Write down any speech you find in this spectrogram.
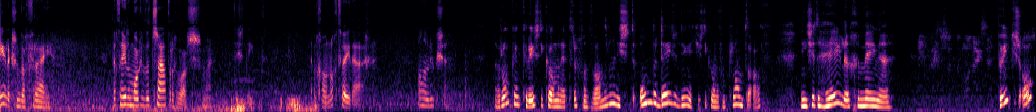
Heerlijk zo'n dag vrij. Ik dacht de hele morgen dat het zaterdag was, maar het is het niet. We hebben gewoon nog twee dagen. Wat een luxe. Ronk en Chris die komen net terug van het wandelen. Die zitten onder deze dingetjes. Die komen van planten af. En die zitten hele gemene puntjes op.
